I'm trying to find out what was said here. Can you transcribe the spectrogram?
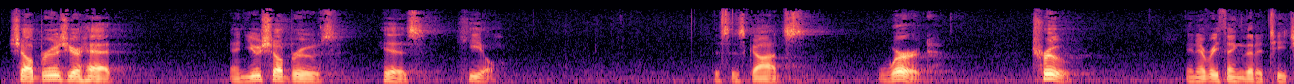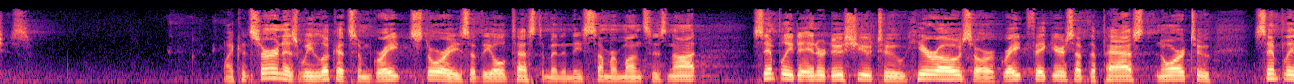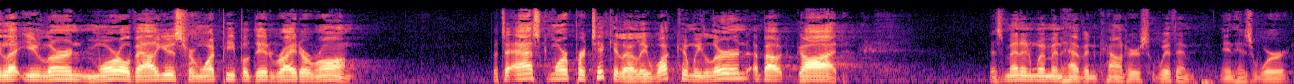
shall bruise your head and you shall bruise his heel. This is God's word, true in everything that it teaches. My concern as we look at some great stories of the Old Testament in these summer months is not simply to introduce you to heroes or great figures of the past, nor to simply let you learn moral values from what people did right or wrong but to ask more particularly, what can we learn about God as men and women have encounters with Him in His Word?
